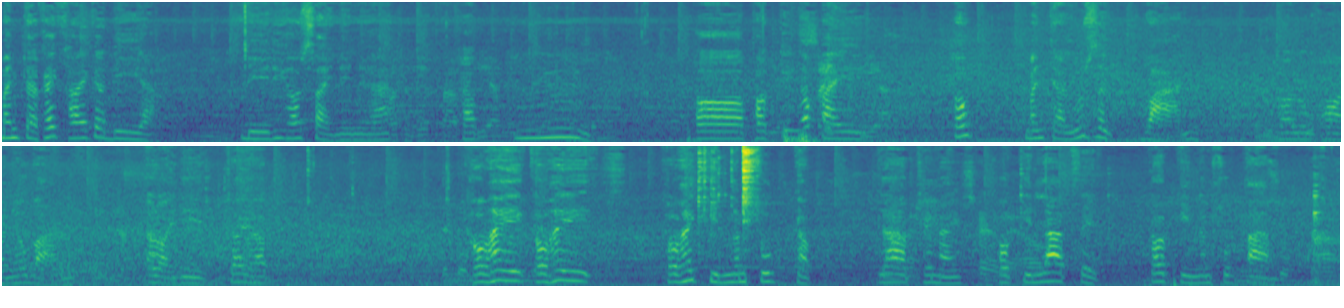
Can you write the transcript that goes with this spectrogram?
มันจะคล้ายๆกับดีอะอืมดีที่เขาใส่ในเนื้อ เขาถึงเรียกปลาครับเพี้ยไงอืม พอพอกินเข้าไปส้เพี้ยปุ๊บมันจะรู้สึกหวานพอลงคอเนื้อหวาน อร่อยดีใช่ครับ เป็นลม เขาให้เขาให้เขาให้กินน้ำซุปกับลาบใช่ไหมใช่พอกินลาบเสร็จก็กินน้ำซุปตาม ซุปตาม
